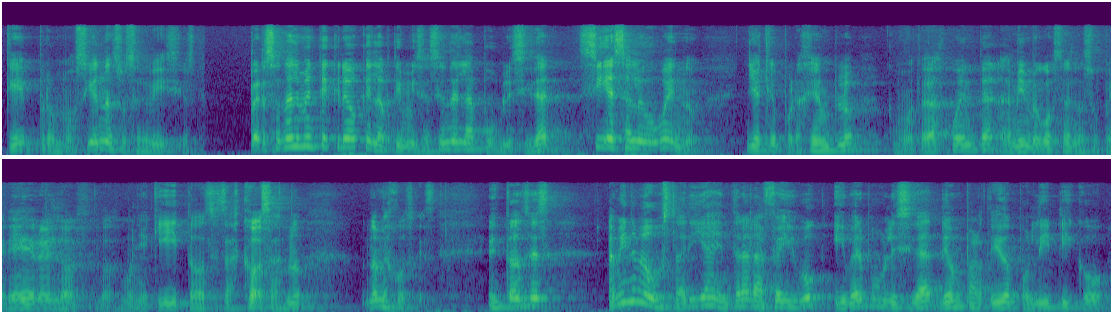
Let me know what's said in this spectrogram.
que promocionan sus servicios. Personalmente creo que la optimización de la publicidad sí es algo bueno, ya que por ejemplo, como te das cuenta, a mí me gustan los superhéroes, los, los muñequitos, esas cosas, ¿no? No me juzgues. Entonces, a mí no me gustaría entrar a Facebook y ver publicidad de un partido político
